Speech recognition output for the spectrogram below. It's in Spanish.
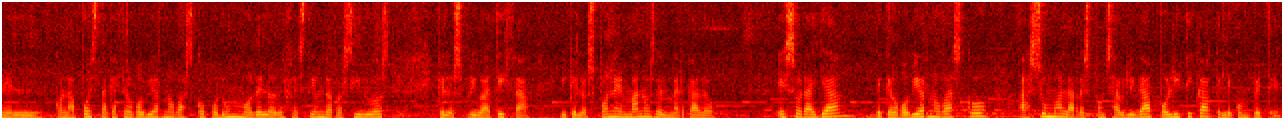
la apuesta que hace el gobierno vasco por un modelo de gestión de residuos que los privatiza y que los pone en manos del mercado. Es hora ya de que el gobierno vasco asuma la responsabilidad política que le compete.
